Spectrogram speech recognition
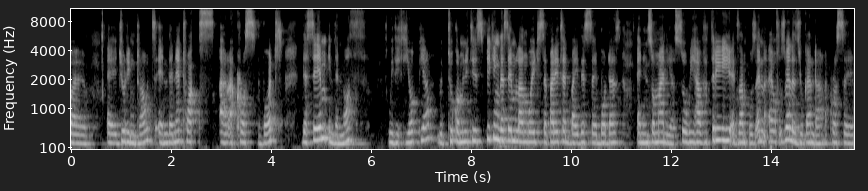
uh, uh, during droughts and the networks are across the board. The same in the north, with Ethiopia, with two communities speaking the same language, separated by these uh, borders, and in Somalia. So we have three examples, and uh, as well as Uganda across uh,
